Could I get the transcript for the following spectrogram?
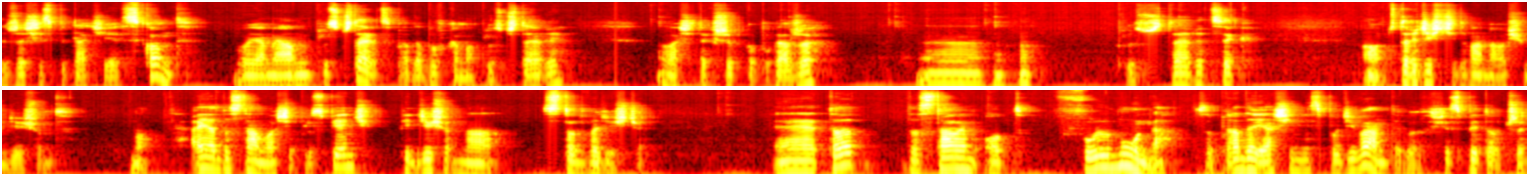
że się spytacie skąd? Bo ja miałem plus 4, co prawda bówka ma plus 4. No właśnie, tak szybko pokażę. Eee, plus 4, cyk. O, 42 na 80. No, a ja dostałem właśnie plus 5, 50 na 120. E, to dostałem od Full Moona. Co prawda ja się nie spodziewałem tego. Się spytał, czy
